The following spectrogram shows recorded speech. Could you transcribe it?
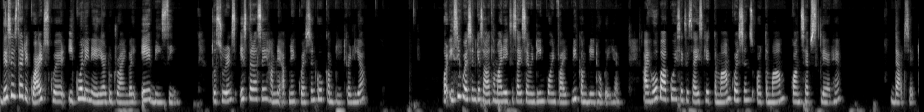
this is the required square equal in area to triangle A B C तो स्टूडेंट्स इस तरह से हमने अपने क्वेश्चन को कंप्लीट कर लिया। और इसी क्वेश्चन के साथ हमारी एक्सरसाइज 17.5 भी कंप्लीट हो गई है। आई होप आपको इस एक्सरसाइज के तमाम क्वेश्चंस और तमाम कॉन्सेप्ट्स क्लियर हैं। दैट्स इट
